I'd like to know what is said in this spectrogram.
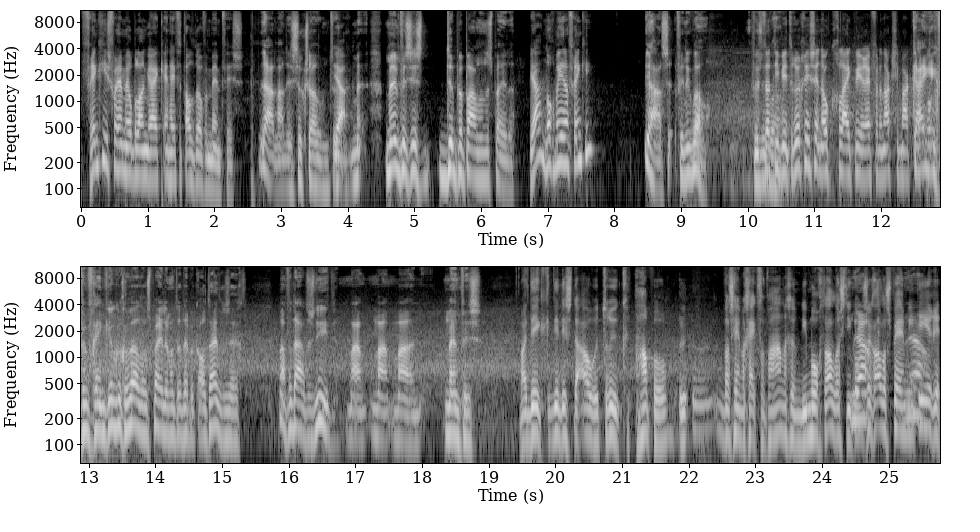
Frenkie is voor hem heel belangrijk en heeft het altijd over Memphis. Ja, nou, dat is ook zo. Ja. Memphis is de bepalende speler. Ja, nog meer dan Frenkie? Ja, vind ik wel. Dus ik dat hij weer terug is en ook gelijk weer even een actie maakt. Kijk, ik vind Frenkie ook een geweldige speler, want dat heb ik altijd gezegd. Maar vandaag dus niet. Maar, maar, maar Memphis. Maar Dick, dit is de oude truc. Happel eh, was helemaal gek van Van Hanegem. Die mocht alles, die kon Ja. zich alles permitteren.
